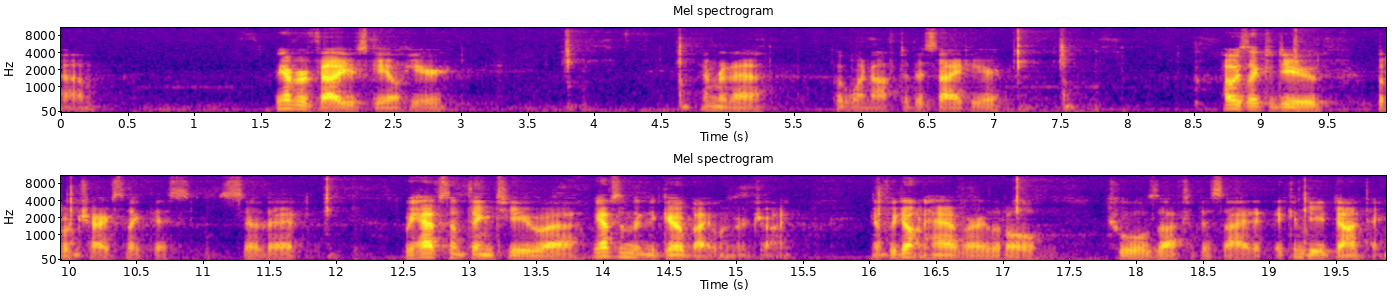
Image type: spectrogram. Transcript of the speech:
Um, we have our value scale here. I'm gonna put one off to the side here. I always like to do little charts like this so that we have something to uh, we have something to go by when we're drawing. And if we don't have our little tools off to the side, it, it can be daunting.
